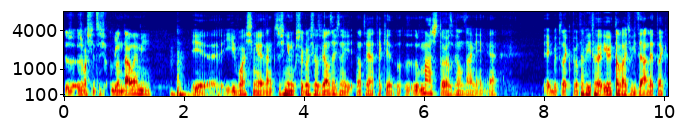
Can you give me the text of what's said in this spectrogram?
Że, że właśnie coś oglądałem i, i, i, właśnie tam ktoś nie mógł czegoś rozwiązać, no, i, no to ja takie, masz to rozwiązanie, nie? jakby to tak potrafi trochę irytować widza, ale tak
